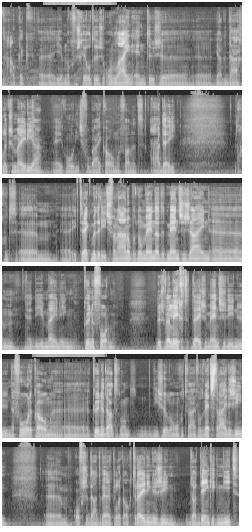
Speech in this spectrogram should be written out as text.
nou, kijk, eh, je hebt nog verschil tussen online en tussen eh, ja, de dagelijkse media. Ik hoor iets voorbij komen van het AD. Nou goed, ehm, eh, ik trek me er iets van aan op het moment dat het mensen zijn ehm, die een mening kunnen vormen. Dus wellicht deze mensen die nu naar voren komen, eh, kunnen dat. Want die zullen ongetwijfeld wedstrijden zien. Ehm, of ze daadwerkelijk ook trainingen zien, dat denk ik niet.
